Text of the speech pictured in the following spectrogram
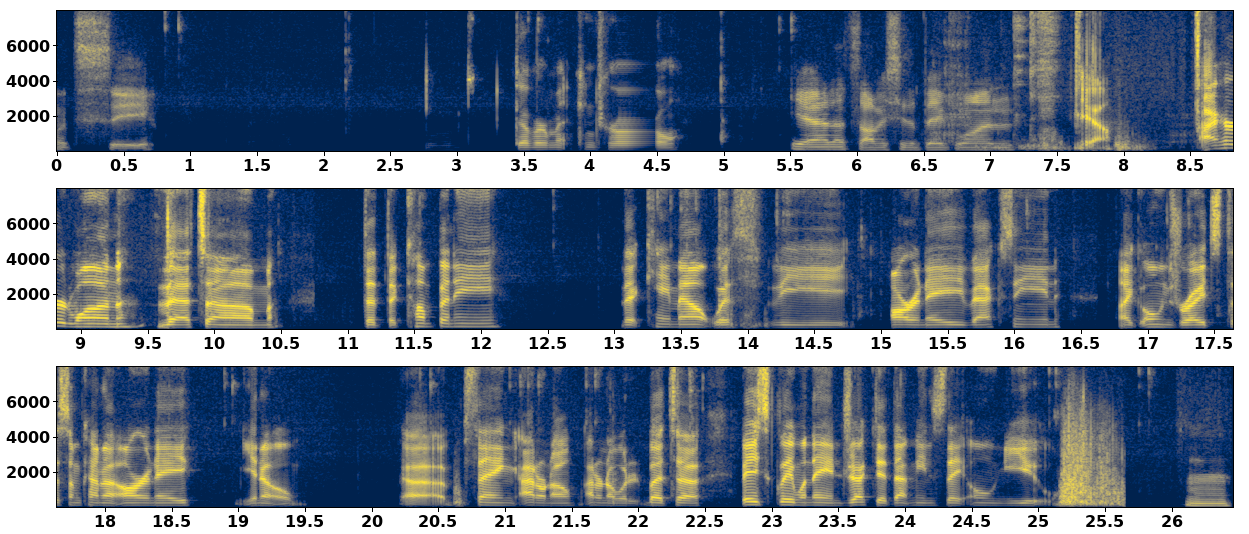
Let's see. Government control. Yeah, that's obviously the big one. Yeah, I heard one that um that the company that came out with the RNA vaccine like owns rights to some kind of RNA, you know, uh, thing. I don't know. I don't know what it, but uh, basically when they inject it, that means they own you. Mm.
